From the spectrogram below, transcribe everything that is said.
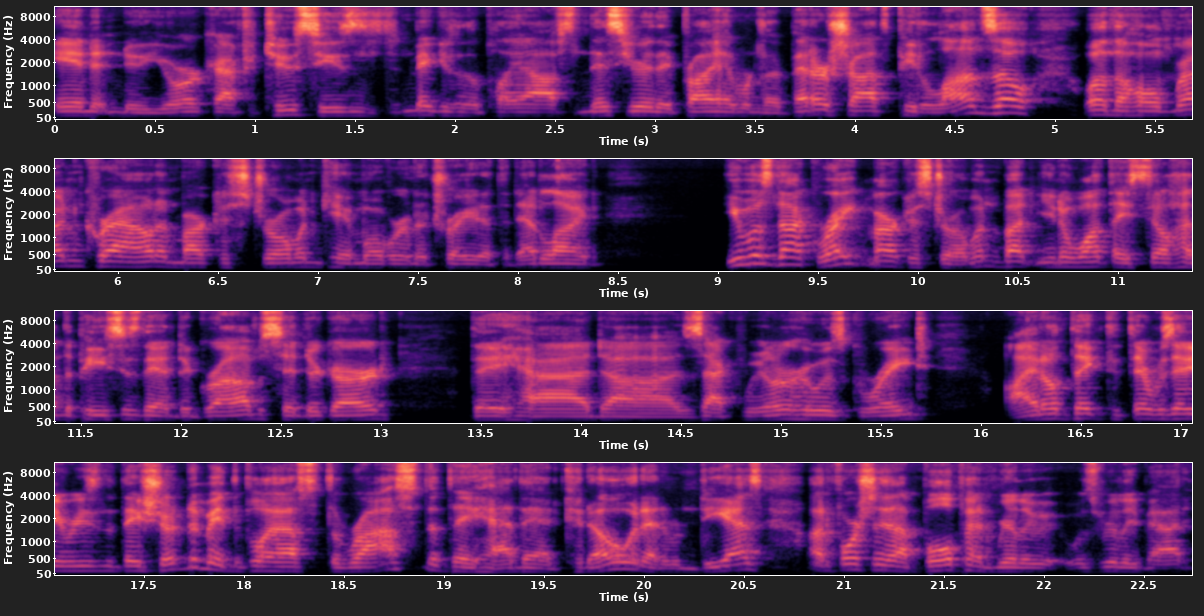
in New York after two seasons, didn't make it to the playoffs, and this year they probably had one of their better shots. Pete Alonso won the home run crown, and Marcus Stroman came over in a trade at the deadline he was not great, Marcus Stroman, but you know what? They still had the pieces. They had DeGrom, Syndergaard. They had uh, Zack Wheeler, who was great. I don't think that there was any reason that they shouldn't have made the playoffs with the roster that they had. They had Cano and Edwin Diaz. Unfortunately, that bullpen really was really bad.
